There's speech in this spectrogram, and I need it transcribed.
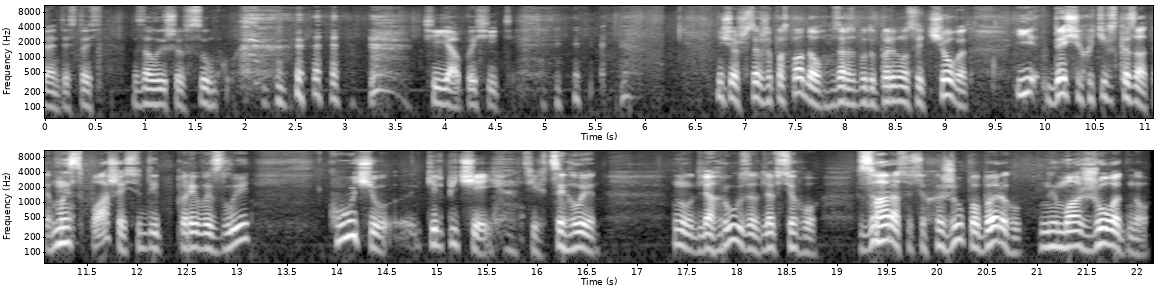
Гляньте, хтось залишив сумку. Чи я пишіть. Ну що ж, все вже поскладав. Зараз буду переносити човен. І дещо хотів сказати: ми з Пашею сюди перевезли кучу кирпичей, цих цеглин. Ну, для грузу, для всього. Зараз ось хожу по берегу, нема жодного.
